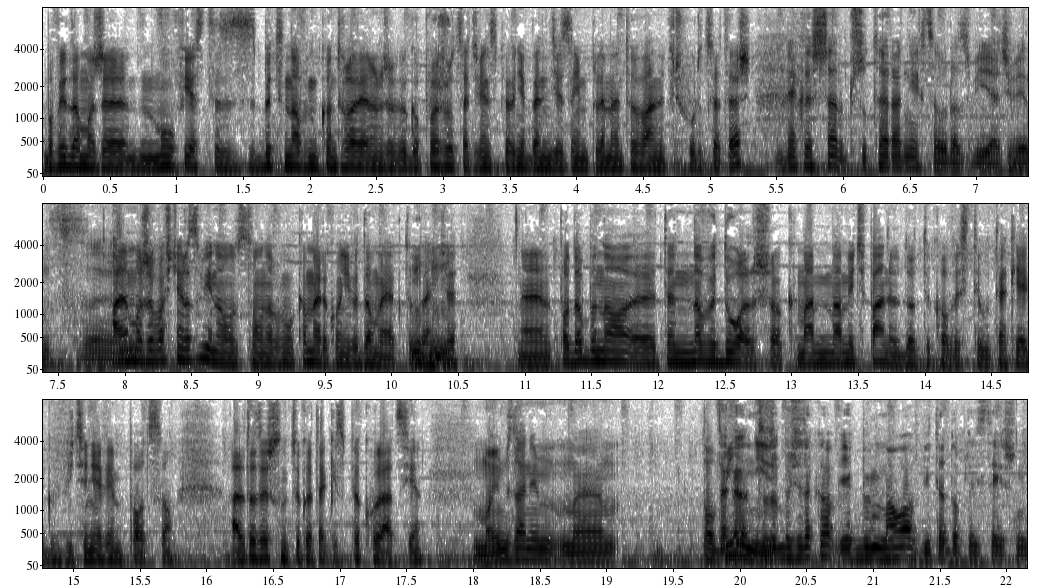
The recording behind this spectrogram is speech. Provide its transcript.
Bo wiadomo, że Move jest zbyt nowym kontrolerem, żeby go porzucać, więc pewnie będzie zaimplementowany w czwórce też. Jakoś sharpshootera nie chcą rozwijać, więc... e, Ale może właśnie rozwiną z tą nową kamerką, nie wiadomo jak to Mhm. będzie. E, Podobno e, ten nowy DualShock ma, ma mieć panel dotykowy z tyłu, tak jak w Wicie, nie wiem po co, ale to też są tylko takie spekulacje. Moim zdaniem e, Taka, powinni... to będzie taka jakby mała Vita do PlayStation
